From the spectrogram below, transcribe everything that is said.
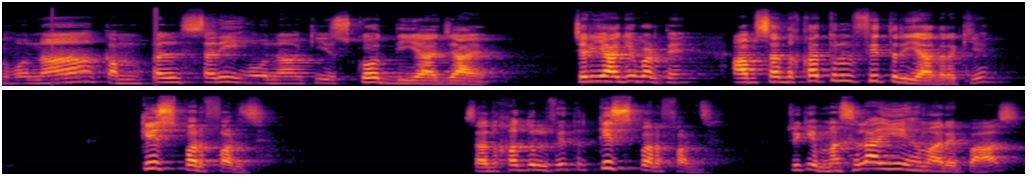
होना कंपलसरी होना कि इसको दिया जाए। चलिए आगे बढ़ते हैं। अब सदक़तुल फित्र याद रखिए। किस पर फ़र्ज़ है? सदक़तुल फित्र किस पर फ़र्ज़ है? क्योंकि मसला ये हमारे पास,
